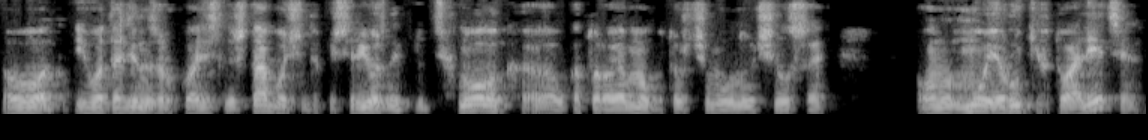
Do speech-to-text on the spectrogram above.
Вот. И вот один из руководителей штаба, очень такой серьезный политтехнолог, у которого я много тоже чему научился, он, моя руки в туалете,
